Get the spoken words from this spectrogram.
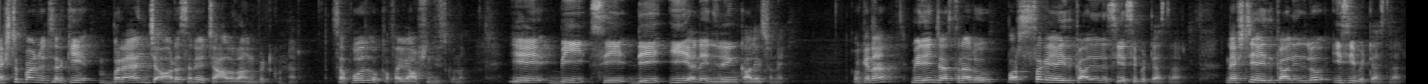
నెక్స్ట్ పాయింట్ వచ్చేసరికి బ్రాంచ్ ఆర్డర్స్ అనేవి చాలా రాంగ్ పెట్టుకుంటున్నారు. సపోజ్ ఒక ఫైవ్ ఆప్షన్ తీసుకున్నాం ఏ బి అనే ఇంజనీరింగ్ కాలేజ్ ఉన్నాయి. ఓకేనా మీరేం చేస్తున్నారు? వరుసగా ఐదు కాలేజీలో సిఎస్సి పెట్టేస్తున్నారు. నెక్స్ట్ ఐదు కాలేజీలో ఈసీ పెట్టేస్తున్నారు.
